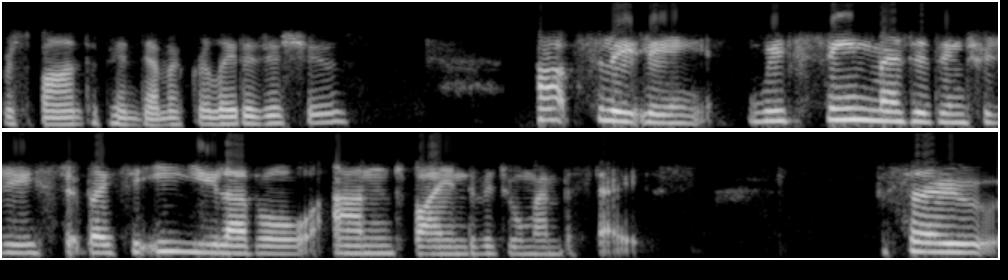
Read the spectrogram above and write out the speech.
respond to pandemic related issues? Absolutely. We've seen measures introduced at both the EU level and by individual member states. So,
